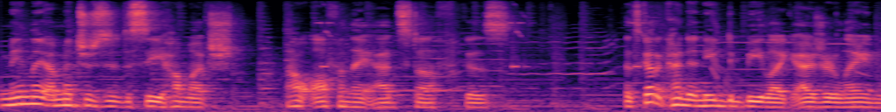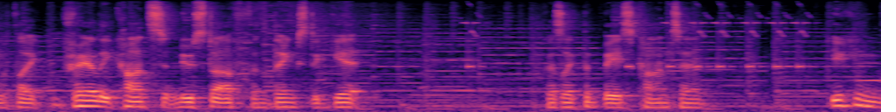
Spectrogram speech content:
Mainly I'm interested to see how much, how often they add stuff, because It's gotta kind of need to be like Azur Lane with like fairly constant new stuff and things to get. Because like the base content, you can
